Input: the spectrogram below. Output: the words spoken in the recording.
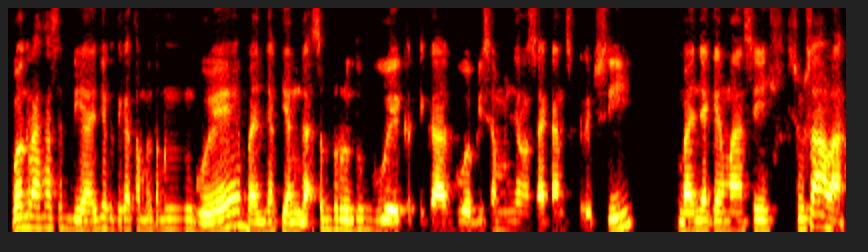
gue ngerasa sedih aja ketika teman-teman gue banyak yang nggak seberuntung gue ketika gue bisa menyelesaikan skripsi banyak yang masih susah lah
